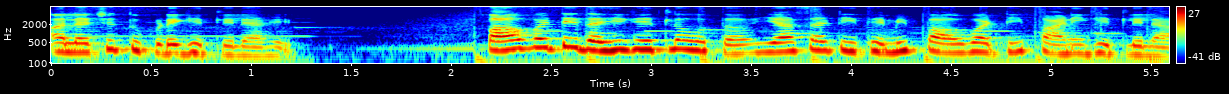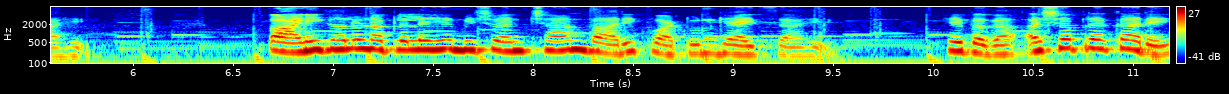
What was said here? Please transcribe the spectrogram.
आल्याचे तुकडे घेतलेले आहेत. पाववाटी दही घेतलं होतं यासाठी इथे मी पाववाटी पाणी घेतलेलं आहे. पाणी घालून आपल्याला हे मिश्रण छान बारीक वाटून घ्यायचं आहे. हे बघा अशा प्रकारे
